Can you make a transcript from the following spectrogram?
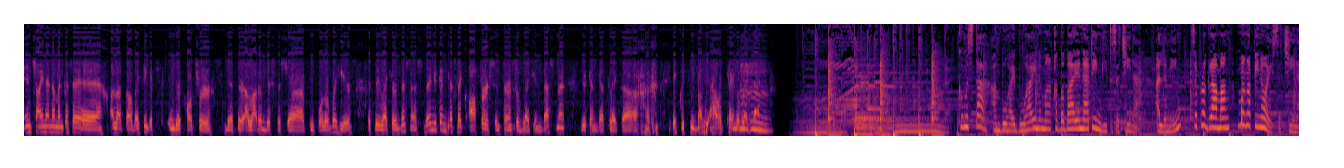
in China naman kasi a lot of I think it's in their culture that there are a lot of business uh, people over here. If they like your business, then you can get like offers in terms of like investment. You can get like uh, equity buyout, kind of like that. Mm-mm. Kumusta ang buhay-buhay ng mga kababayan natin dito sa China? Alamin sa programang Mga Pinoy sa China.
